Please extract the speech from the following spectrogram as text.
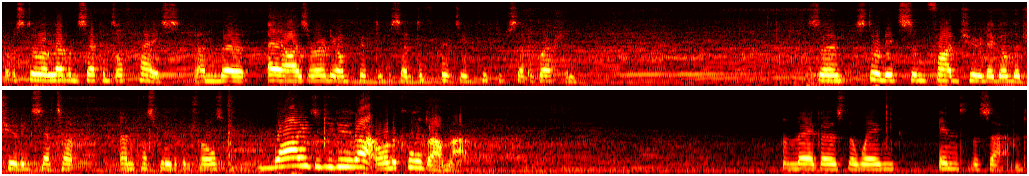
But we're still 11 seconds off pace, and the AIs are only on 50% difficulty and 50% aggression. So, still need some fine tuning on the tuning setup and possibly the controls. Why did you do that on a cooldown lap? And there goes the wing into the sand.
